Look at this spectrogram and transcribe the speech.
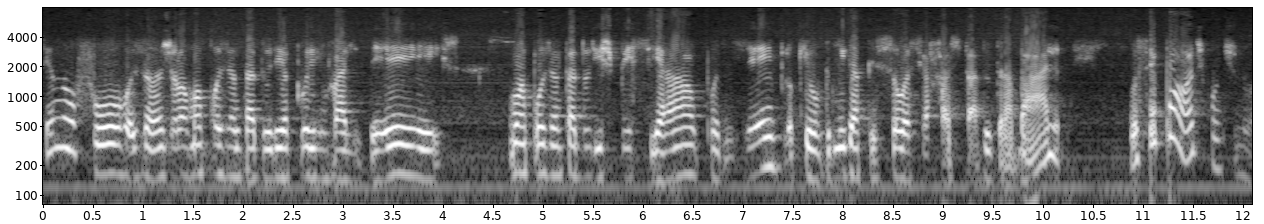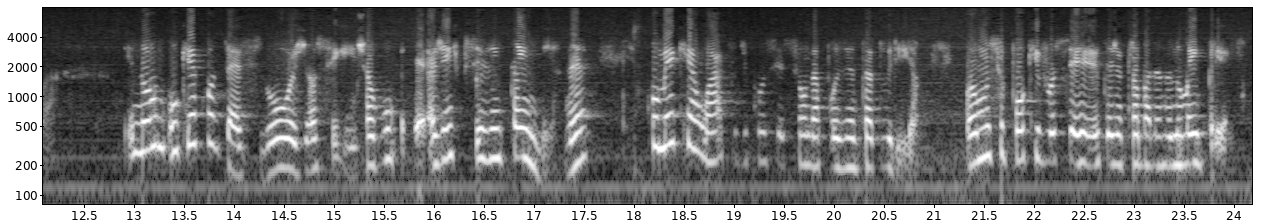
Se não for, Rosângela, uma aposentadoria por invalidez, uma aposentadoria especial, por exemplo, que obriga a pessoa a se afastar do trabalho, você pode continuar. E não, o que acontece hoje é o seguinte, algum, a gente precisa entender, né? Como é que é o ato de concessão da aposentadoria? Vamos supor que você esteja trabalhando numa empresa.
